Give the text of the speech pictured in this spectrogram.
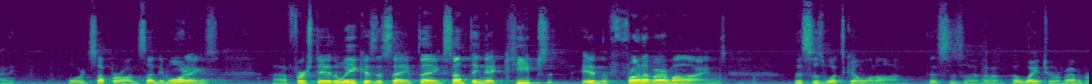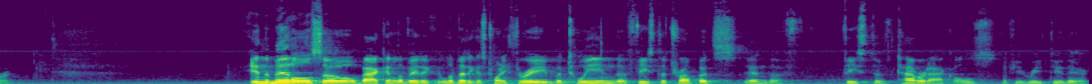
I think Lord's Supper on Sunday mornings, uh, first day of the week, is the same thing. Something that keeps in the front of our minds this is what's going on. This is a, a, way to remember it. In the middle, so back in Levitic, Leviticus 23, between the Feast of Trumpets and the Feast of Tabernacles, if you read through there,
